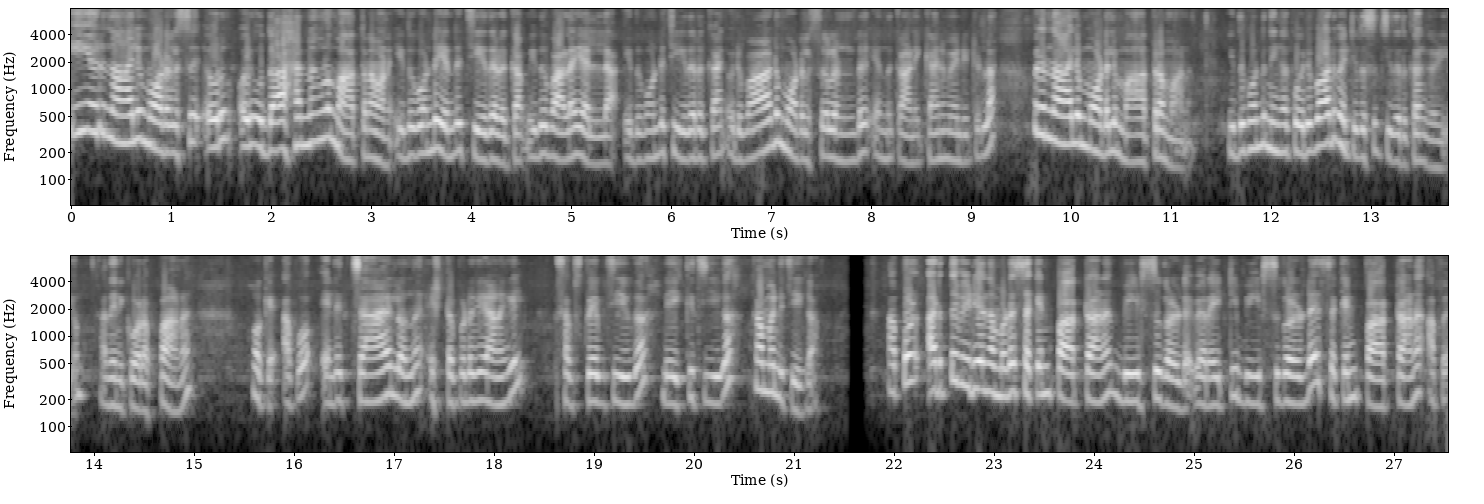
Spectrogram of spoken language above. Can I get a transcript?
ഈ ഒരു നാല് മോഡൽസ് ഒരു ഒരു ഉദാഹരണങ്ങൾ മാത്രമാണ്. ഇതുകൊണ്ട് എന്ത് ചെയ്തെടുക്കാം? ഇത് വളയല്ല. ഇതുകൊണ്ട് ചെയ്തെടുക്കാൻ ഒരുപാട് മോഡൽസുകളുണ്ട് എന്ന് കാണിക്കാൻ വേണ്ടിയിട്ടുള്ള ഒരു നാല് മോഡൽ മാത്രമാണ്. ഇതുകൊണ്ട് നിങ്ങൾക്ക് ഒരുപാട് മെറ്റീരിയൽസ് ചെയ്തെടുക്കാൻ കഴിയും. അതെനിക്ക് ഉറപ്പാണ്. ഓക്കെ അപ്പോൾ എന്റെ ചാനലൊന്ന് ഇഷ്ടപ്പെടുകയാണെങ്കിൽ സബ്സ്ക്രൈബ് ചെയ്യുക ലൈക്ക് ചെയ്യുക കമന്റ് ചെയ്യുക. അപ്പോൾ അടുത്ത വീഡിയോ നമ്മുടെ സെക്കൻഡ് പാർട്ടാണ് ബീഡ്സുകളുടെ വെറൈറ്റി ബീഡ്സുകളുടെ സെക്കൻഡ് പാർട്ടാണ് അപ്പോൾ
